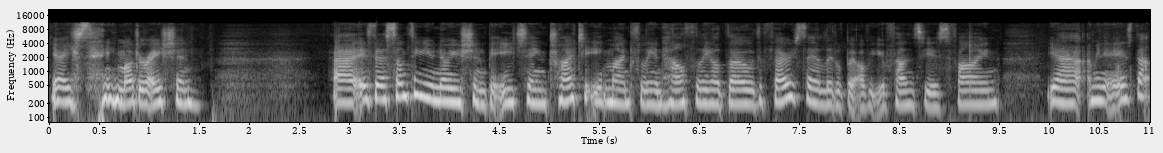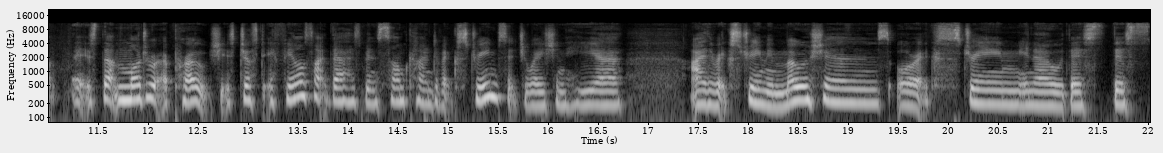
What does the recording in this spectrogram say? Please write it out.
Yeah, you see, moderation. Uh, is there something you know you shouldn't be eating? Try to eat mindfully and healthily, although the fairies say a little bit of it you fancy is fine. Yeah, I mean, it is that it's that moderate approach. It's just it feels like there has been some kind of extreme situation here, either extreme emotions or extreme, you know, this this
